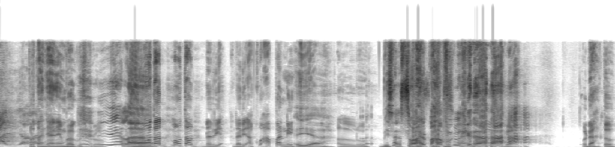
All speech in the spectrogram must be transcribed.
Pertanyaan yang bagus bro. Iyalah. Mau tahu mau tahu dari dari aku apa nih? Iya. Lu Bisa swipe up enggak? enggak. Udah tuh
